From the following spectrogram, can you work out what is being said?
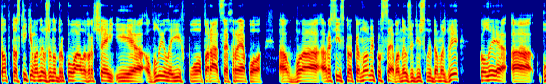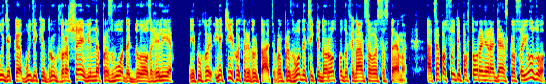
Тобто, скільки вони вже надрукували грошей і е, влили їх по операціях РЕПО е, в російську економіку, все вони вже дійшли до межі, коли е, будь-яка будь-який друг грошей він не призводить до взагалі якого, якихось результатів. Він призводить тільки до розпаду фінансової системи. А це по суті повторення радянського союзу,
